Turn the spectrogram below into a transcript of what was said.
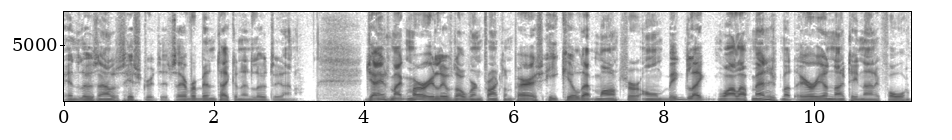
in Louisiana's history that's ever been taken in Louisiana. James McMurray lives over in Franklin Parish. He killed that monster on Big Lake Wildlife Management Area in 1994.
